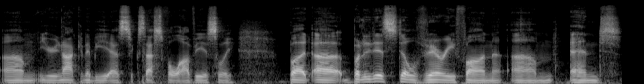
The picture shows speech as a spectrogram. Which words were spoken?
Um, you're not going to be as successful, obviously, but uh, but it is still very fun. Um, and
